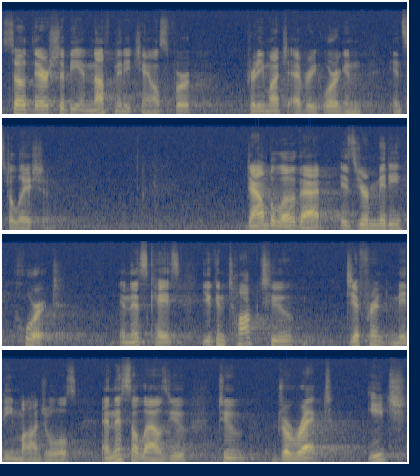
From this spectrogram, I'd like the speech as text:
so there should be enough MIDI channels for pretty much every organ installation. Down below that is your MIDI port. In this case, you can talk to different MIDI modules, and this allows you to direct each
